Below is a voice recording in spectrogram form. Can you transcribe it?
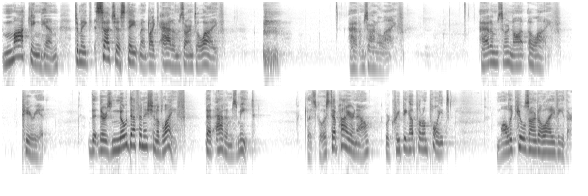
mocking him to make such a statement like atoms aren't alive. Atoms aren't alive. Atoms are not alive, period. There's no definition of life that atoms meet. Let's go a step higher now. We're creeping up on point. Molecules aren't alive either.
